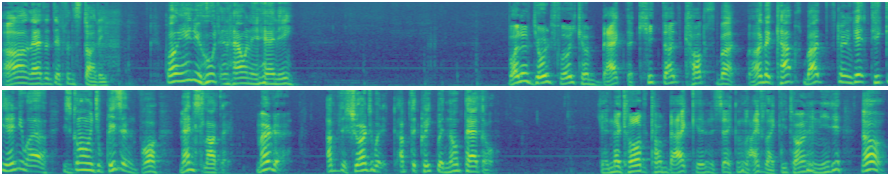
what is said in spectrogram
Oh, that's a different study. Well, any hoot and how and handy. Why did George Floyd come back to kick that cop's butt? Well, the cop's butt's gonna get kicked anyway. He's going to prison for manslaughter, murder, up the shores with up the creek with no paddle. Can the cop come back in a second life like you told in India? No,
